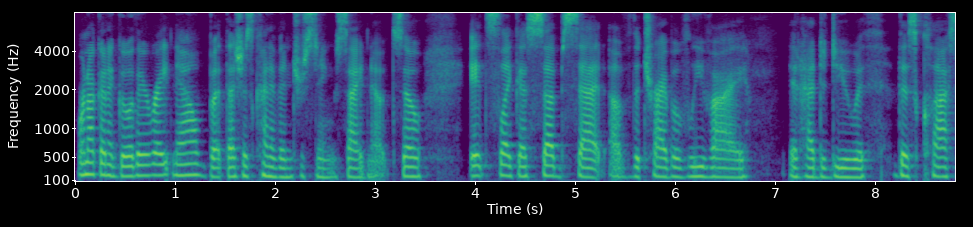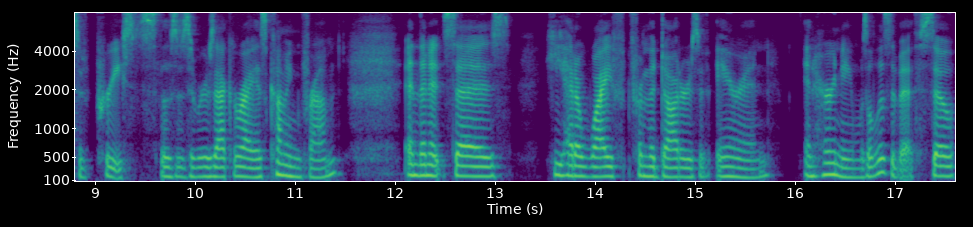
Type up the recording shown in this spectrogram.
We're not going to go there right now, but that's just kind of interesting side note. So it's like a subset of the tribe of Levi. It had to do with this class of priests. This is where Zechariah is coming from. And then it says he had a wife from the daughters of Aaron, and her name was Elizabeth. So,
